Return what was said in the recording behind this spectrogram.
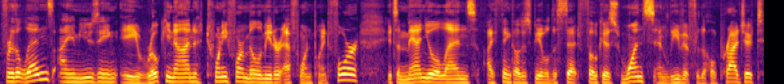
For the lens, I am using a Rokinon 24 millimeter f1.4. It's a manual lens. I think I'll just be able to set focus once and leave it for the whole project.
